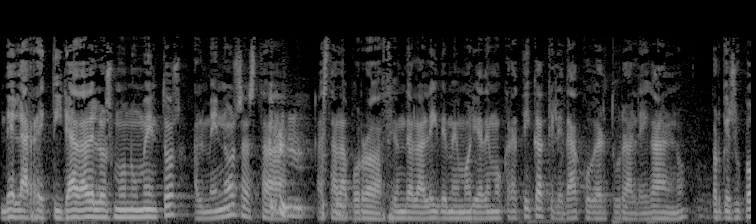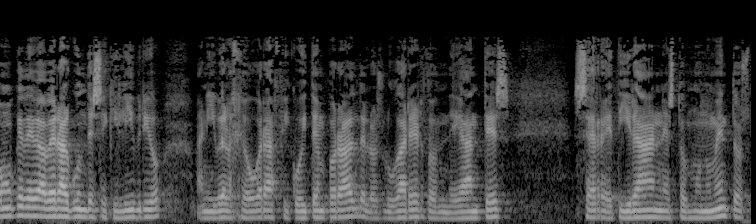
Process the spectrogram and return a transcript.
de la retirada de los monumentos, al menos hasta, hasta la aprobación de la Ley de Memoria Democrática que le da cobertura legal, ¿no? Porque supongo que debe haber algún desequilibrio a nivel geográfico y temporal de los lugares donde antes se retiran estos monumentos.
